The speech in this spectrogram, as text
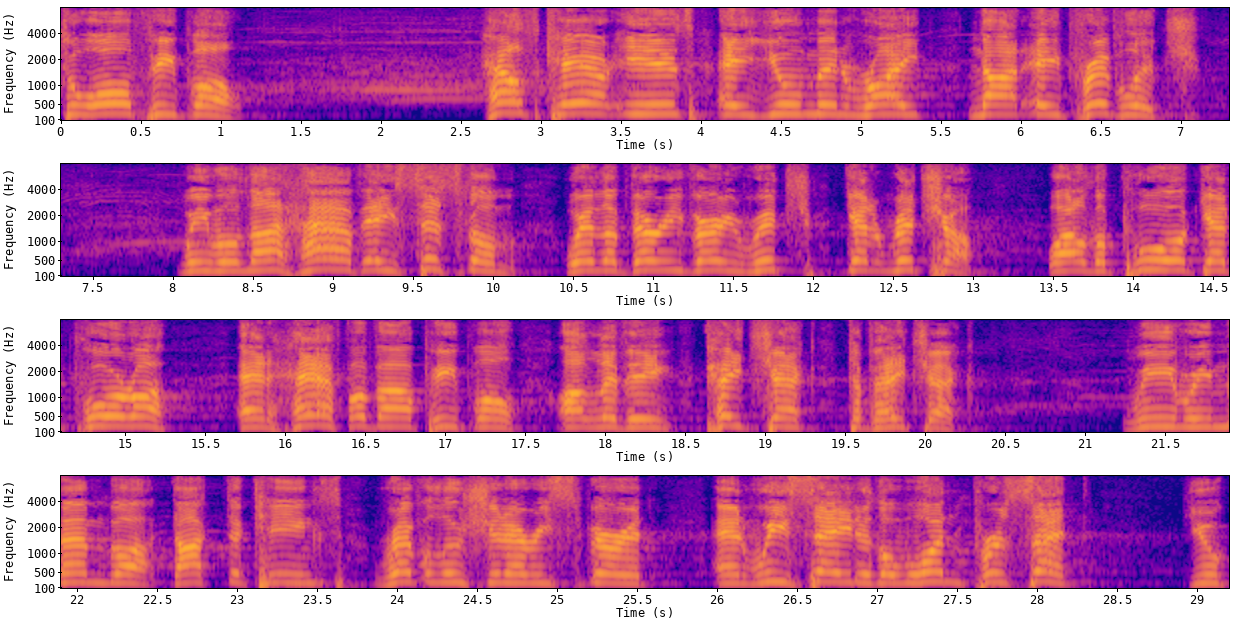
to all people. Health care is a human right, not a privilege. We will not have a system where the very, very rich get richer while the poor get poorer and half of our people are living paycheck to paycheck. We remember Dr. King's revolutionary spirit and we say to the 1%, you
